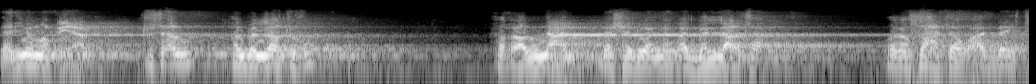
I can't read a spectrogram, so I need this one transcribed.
يعني يوم القيامة تسألوا هل بلغتكم؟ فقالوا نعم نشهد أنك قد بلغت ونصحت وأديت.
